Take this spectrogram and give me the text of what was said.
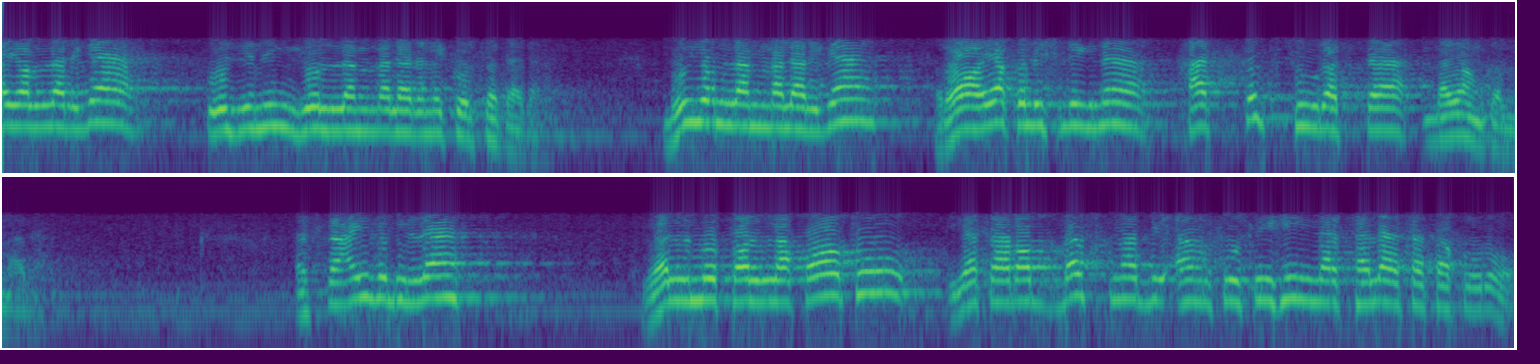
ayollarga o'zining yo'llanmalarini ko'rsatadi bu yo'llanmalarga rioya qilishlikni qattiq suratda bayon qilinadi والمطلقات يتربصن بأنفسهن ثلاثة قروء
